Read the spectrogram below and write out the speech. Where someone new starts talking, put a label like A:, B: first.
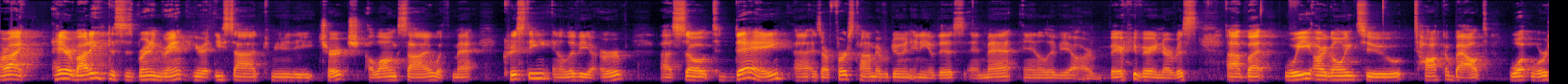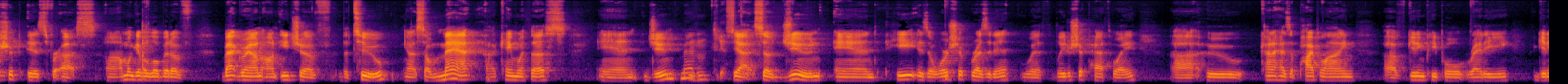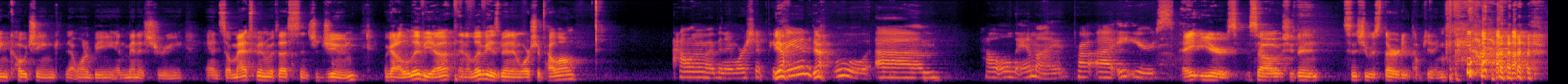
A: All right. Hey, everybody. This is Brandon Grant here at Eastside Community Church alongside with Matt Christie and Olivia Erb. Uh, so today uh, is our first time ever doing any of this, and Matt and Olivia are very, very nervous. Uh, but we are going to talk about what worship is for us. Uh, I'm going to give a little bit of background on each of the two. Uh, so Matt uh, came with us in June, Matt?
B: Mhm. Yes.
A: Yeah, so June, and he is a worship resident with Leadership Pathway, uh, who kind of has a pipeline of getting people ready, getting coaching that want to be in ministry. And so Matt's been with us since June. We got Olivia, and Olivia's been in worship how long?
C: How long have I been in worship?
A: Yeah,
C: Period.
A: yeah.
C: Ooh. Um. How old am I? Pro- uh, eight years.
A: Eight years. So she's been since she was 30. I'm kidding.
